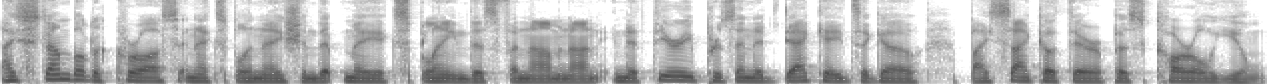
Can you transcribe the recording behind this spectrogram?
I stumbled across an explanation that may explain this phenomenon in a theory presented decades ago by psychotherapist Carl Jung.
